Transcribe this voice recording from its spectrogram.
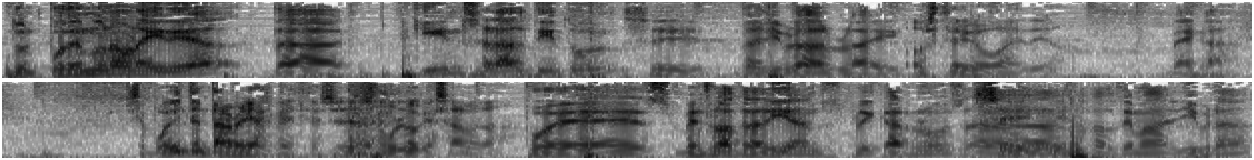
don- podem donar una idea de quin serà el títol Sí. del llibre del Blai. Hòstia, que guai, tío. Vinga. Se puede intentar varias veces, ¿eh? según lo que salga. Pues vens un altre dia a explicar-nos Sí. eh, tot el tema del llibre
